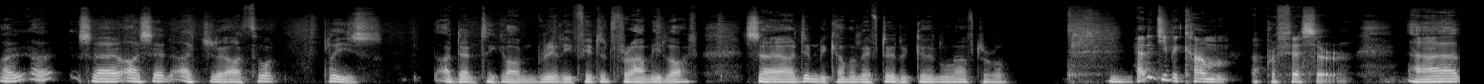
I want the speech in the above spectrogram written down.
I, so I said, actually, I thought, please, I don't think I'm really fitted for army life. So I didn't become a lieutenant colonel after all. How did you become a professor? Uh,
